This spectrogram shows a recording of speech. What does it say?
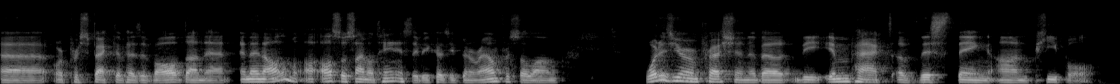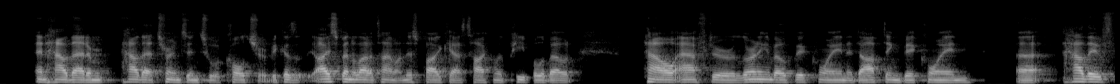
uh, or perspective has evolved on that? And then also simultaneously, because you've been around for so long, what is your impression about the impact of this thing on people and how that how that turns into a culture? Because I spend a lot of time on this podcast talking with people about how after learning about Bitcoin, adopting Bitcoin, uh, how they've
